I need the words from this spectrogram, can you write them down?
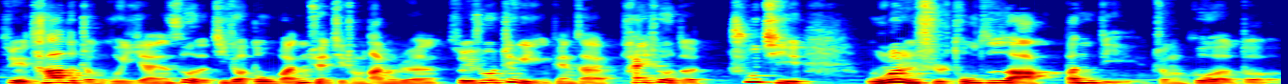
所以它的整个颜色的基调都完全继承大名之恩。所以说这个影片在拍摄的初期，无论是投资啊、班底，整个的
